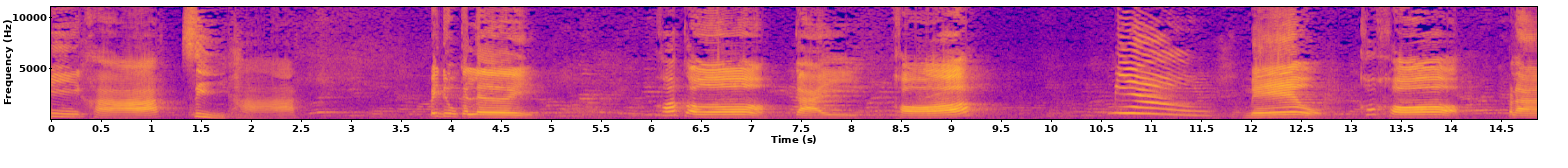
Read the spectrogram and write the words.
มีขาสี่ขา ไปดูกันเลย ข้อกอไก่ ขอเมียวแมว ข้อคอ ปลา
